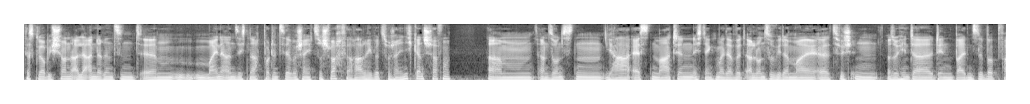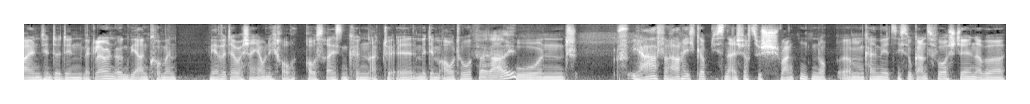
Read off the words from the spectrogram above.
das glaube ich schon. Alle anderen sind ähm, meiner Ansicht nach potenziell wahrscheinlich zu schwach. Ferrari wird es wahrscheinlich nicht ganz schaffen. Ähm, ansonsten, ja, Aston Martin, ich denke mal, da wird Alonso wieder mal äh, zwischen, also hinter den beiden Silberpfeilen, hinter den McLaren irgendwie ankommen. Mehr wird er wahrscheinlich auch nicht rausreißen können aktuell mit dem Auto. Ferrari? Und ja, Ferrari, ich glaube, die sind einfach zu schwankend noch, ähm, kann ich mir jetzt nicht so ganz vorstellen, aber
